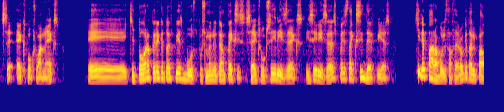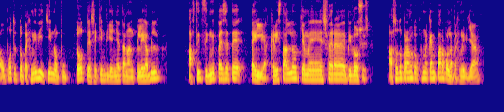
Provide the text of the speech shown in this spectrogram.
σε Xbox One X ε, και τώρα πήρε και το FPS Boost που σημαίνει ότι αν παίξεις σε Xbox Series X ή Series S παίζεις στα 60 FPS και είναι πάρα πολύ σταθερό κτλ. Οπότε το παιχνίδι εκείνο που τότε σε εκείνη τη γενιά ήταν unplayable, αυτή τη στιγμή παίζεται τέλεια, κρίσταλο και με σφαίρα επιδόσεις. Αυτό το πράγμα το έχουν κάνει πάρα πολλά παιχνίδια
